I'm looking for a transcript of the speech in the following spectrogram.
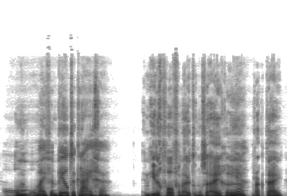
Om, om even een beeld te krijgen. In ieder geval vanuit onze eigen ja. praktijk.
